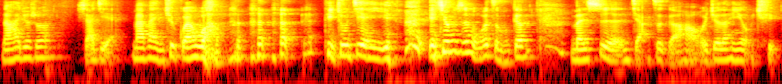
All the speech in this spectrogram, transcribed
然后他就说：“小姐，麻烦你去官网 提出建议，也就是我怎么跟门市人讲这个哈，我觉得很有趣。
